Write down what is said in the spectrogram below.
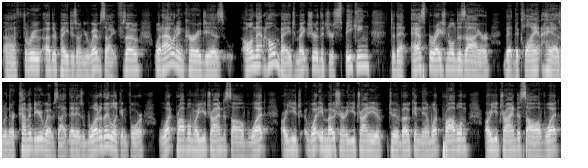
uh, through other pages on your website. So, what I would encourage is on that homepage, make sure that you're speaking to that aspirational desire that the client has when they're coming to your website. That is, what are they looking for? What problem are you trying to solve? What are you? What emotion are you trying to, to evoke in them? What problem are you trying to solve? What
